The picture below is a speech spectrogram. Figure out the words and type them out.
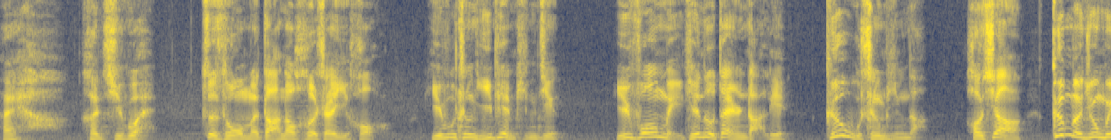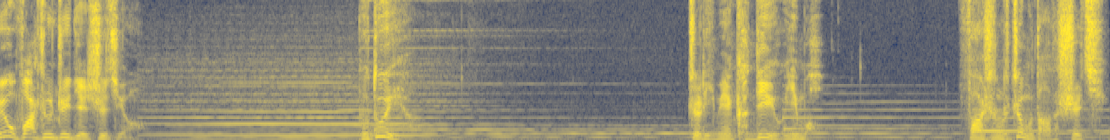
哎呀，很奇怪，自从我们大闹鹤山以后，于福城一片平静。于福王每天都带人打猎，歌舞升平的，好像根本就没有发生这件事情。不对呀，这里面肯定有阴谋。发生了这么大的事情，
